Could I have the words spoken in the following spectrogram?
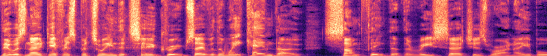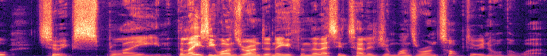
There was no difference between the two groups over the weekend, though, something that the researchers were unable to explain. The lazy ones were underneath, and the less intelligent ones were on top doing all the work.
